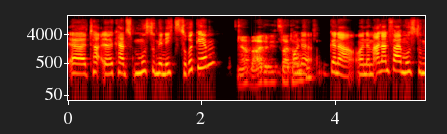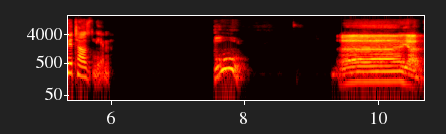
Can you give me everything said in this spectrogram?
äh, äh kannst, musst du mir nichts zurückgeben. Ja, behalte die 2000. Und, genau. Und im anderen Fall musst du mir 1000 geben. Buh. Äh, ja,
